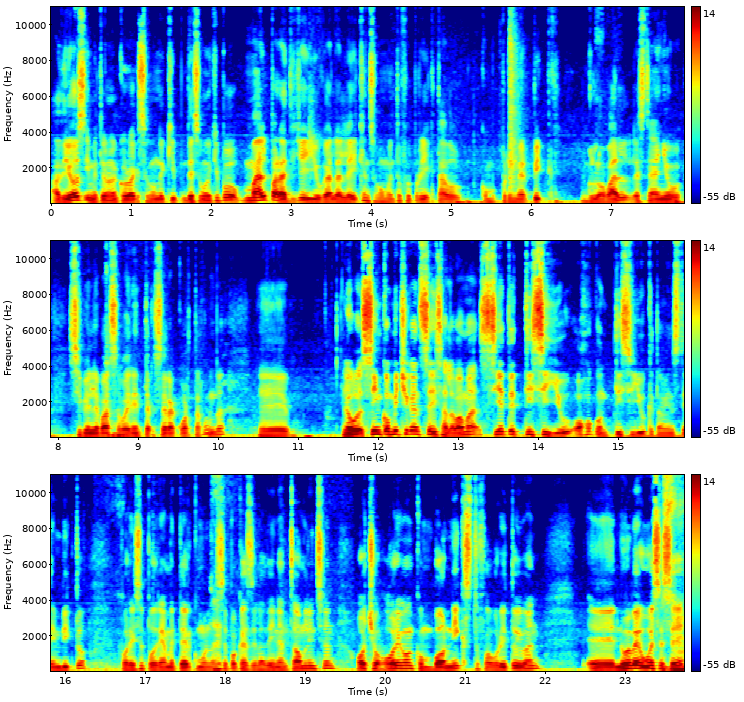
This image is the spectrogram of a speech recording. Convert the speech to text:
Adiós y metieron el quarterback de segundo equipo, de segundo equipo mal para DJ Ugalale, que en su momento fue proyectado como primer pick global. Este año, si bien le va, a ir en tercera, cuarta ronda. Eh, luego 5 Michigan, 6 Alabama, 7 TCU. Ojo con TCU, que también está invicto. Por ahí se podría meter como en las épocas de la Dana Tomlinson. 8 Oregon con Bo Nix, tu favorito, Iván. 9 eh, USC.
